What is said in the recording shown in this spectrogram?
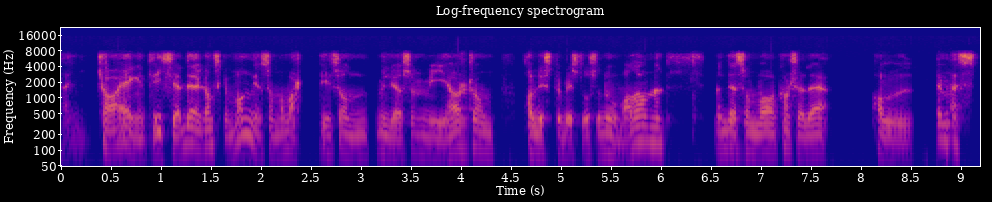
Tja, egentlig ikke. Det er ganske mange som har vært i sånn miljø som vi har, som har lyst til å bli sosionomer. Men, men, det som var kanskje det aller mest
